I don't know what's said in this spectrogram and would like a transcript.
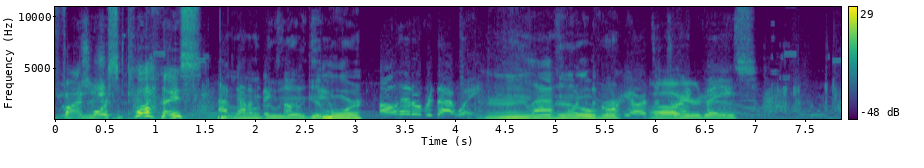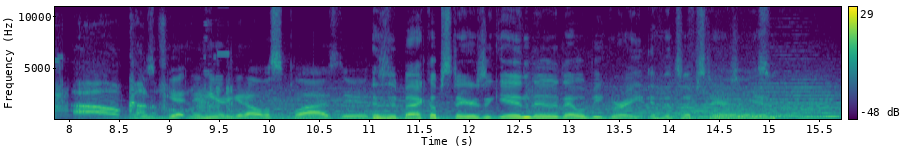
dude. Find more supplies. I've got Oh, a fix do we gotta get too. more? I'll head over that way. All right, we'll head one to the over. Oh, here it fade. is. How I'm just getting in here to get all the supplies, dude. Is it back upstairs again, dude? That would be great if it's upstairs It is. again.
